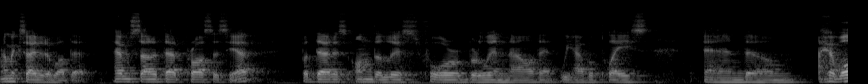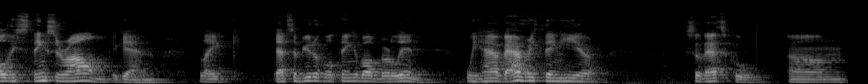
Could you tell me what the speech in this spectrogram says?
I'm excited about that. I haven't started that process yet, but that is on the list for Berlin now that we have a place and um, I have all these things around again. Like, that's a beautiful thing about Berlin. We have everything here. So that's cool. Um,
